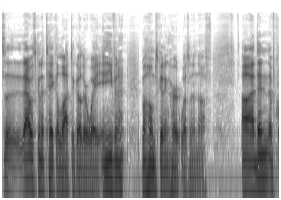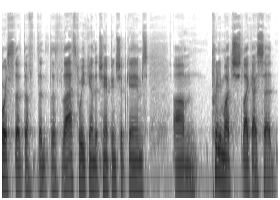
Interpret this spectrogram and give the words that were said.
So that was going to take a lot to go their way, and even Mahomes getting hurt wasn't enough. Uh, then, of course, the, the, the, the, last weekend, the championship games, um, pretty much like I said,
